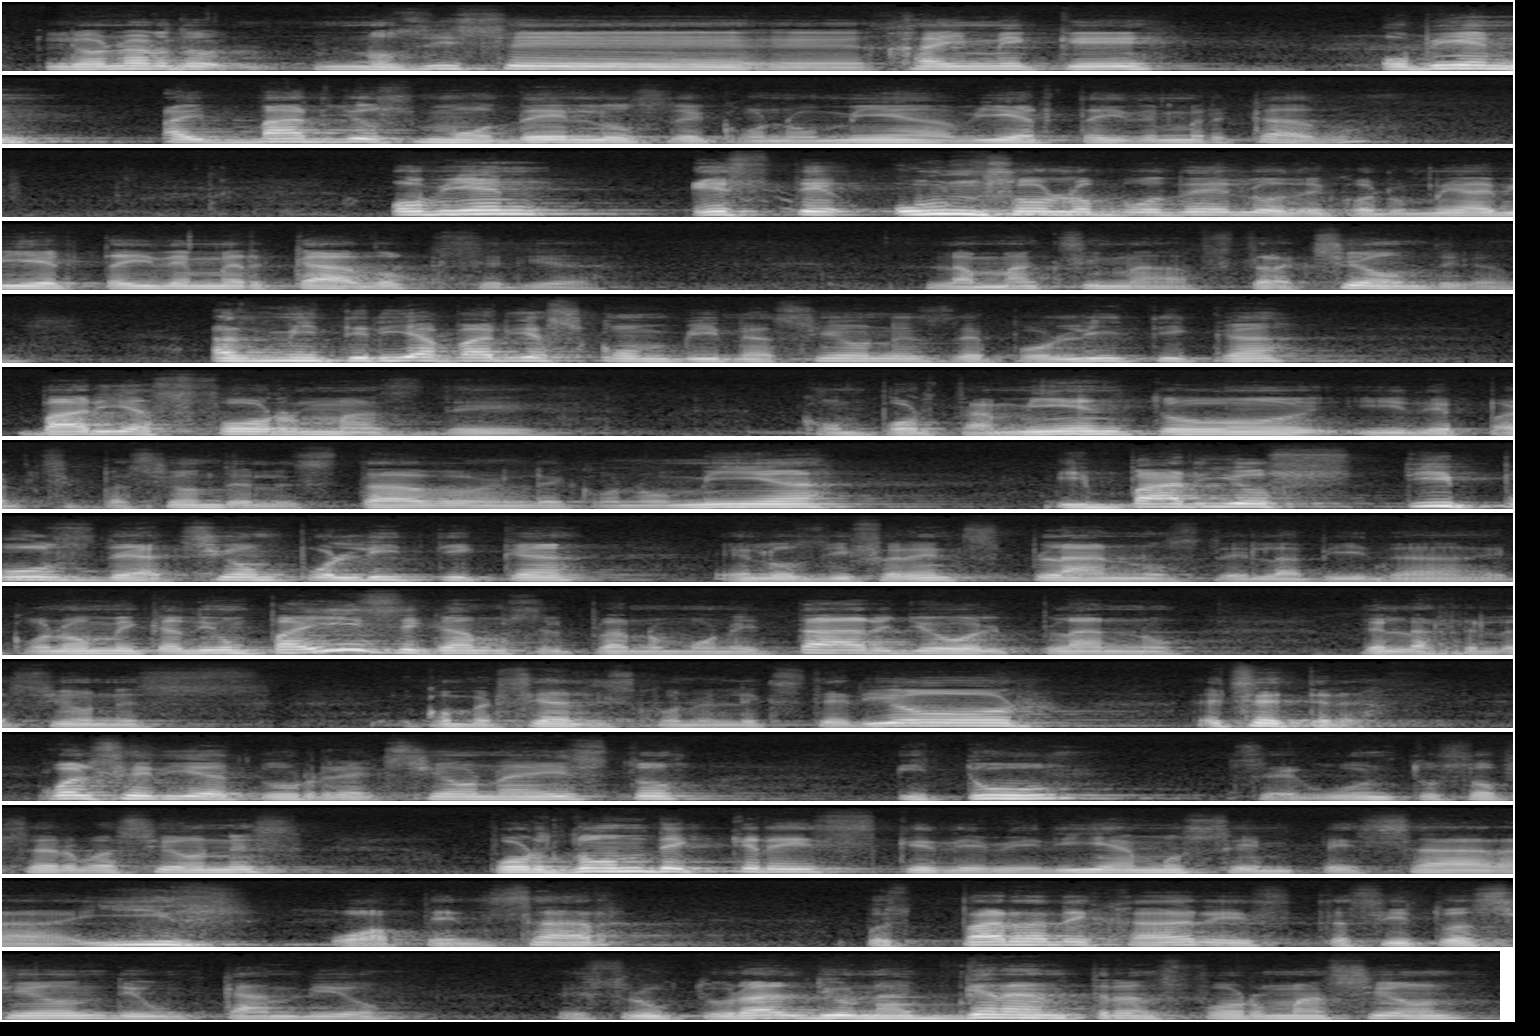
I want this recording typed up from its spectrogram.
Leonardo, nos dice eh, Jaime que o bien hay varios modelos de economía abierta y de mercado, o bien este un solo modelo de economía abierta y de mercado, que sería la máxima abstracción, digamos, admitiría varias combinaciones de política, varias formas de comportamiento y de participación del Estado en la economía y varios tipos de acción política en los diferentes planos de la vida económica de un país, digamos, el plano monetario, el plano de las relaciones comerciales con el exterior, etc. ¿Cuál sería tu reacción a esto? Y tú, según tus observaciones, ¿por dónde crees que deberíamos empezar a ir o a pensar pues, para dejar esta situación de un cambio estructural, de una gran transformación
